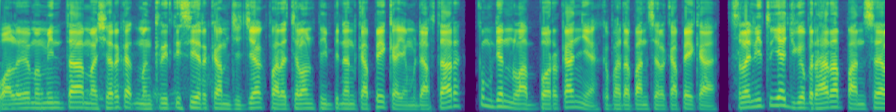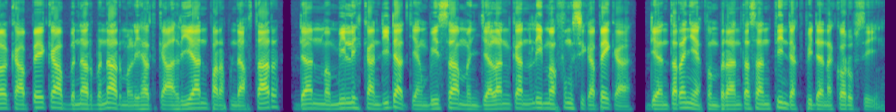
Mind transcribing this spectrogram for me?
Walau meminta masyarakat mengkritisi rekam jejak para calon pimpinan KPK yang mendaftar, kemudian melaporkannya kepada pansel KPK. Selain itu, ia juga berharap pansel KPK benar-benar melihat keahlian para pendaftar dan memilih kandidat yang bisa menjalankan lima fungsi KPK, di antaranya pemberantasan tindak pidana korupsi.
